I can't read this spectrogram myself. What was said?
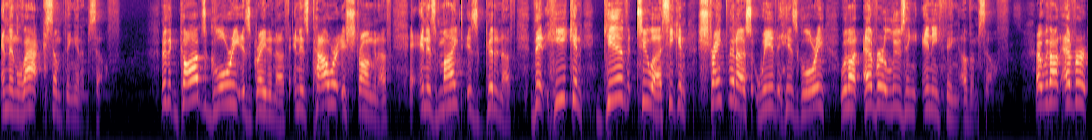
and then lack something in himself. No, that God's glory is great enough and his power is strong enough and his might is good enough that he can give to us, he can strengthen us with his glory without ever losing anything of himself right, without ever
